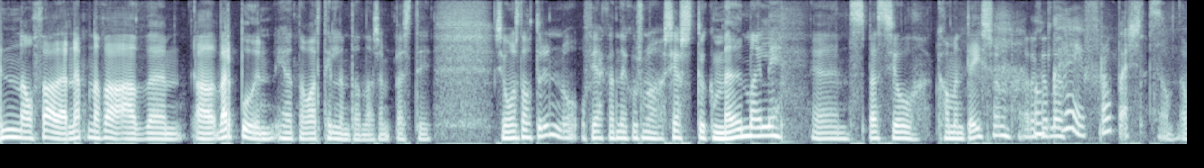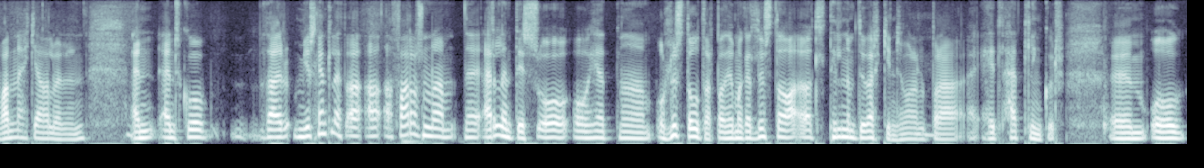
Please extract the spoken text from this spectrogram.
minna á það eða nefna það að, um, að að verbúðin hérna var tilnæmdana sem besti sjónastátturinn og, og fekk hann eitthvað svona sérstök meðmæli um, special commendation Ok, frábært. Það vann ekki aðalverðin en, en sko það er mjög skemmtilegt að fara svona eh, erlendis og, og, hérna, og hlusta útvarpa þegar maður kann hlusta á all tilnæmdu verkin sem var bara heil hellingur. Um, og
